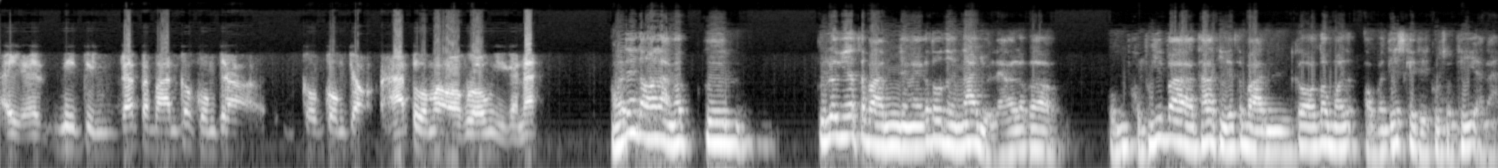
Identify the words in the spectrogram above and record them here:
ไอ้ไอ้นี่จริงรัฐบาลก็คงจะคงคงจะหาตัวมาออกโรงอีกอะนะอ๋อแน่นอนล่ะครับคือคือเรื่องนี้รัฐบาลยังไงก็ต้องเดินหน้าอยู่แล้ว แล้วก็ ผมผมคิดว่าท่าทีรัฐบาลก็ต้องมาออกมาดิสเครดิตคุณสนธิอะนะ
